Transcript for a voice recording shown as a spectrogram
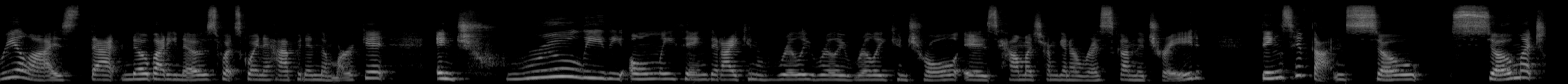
realized that nobody knows what's going to happen in the market, and truly the only thing that I can really, really, really control is how much I'm going to risk on the trade, things have gotten so, so much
